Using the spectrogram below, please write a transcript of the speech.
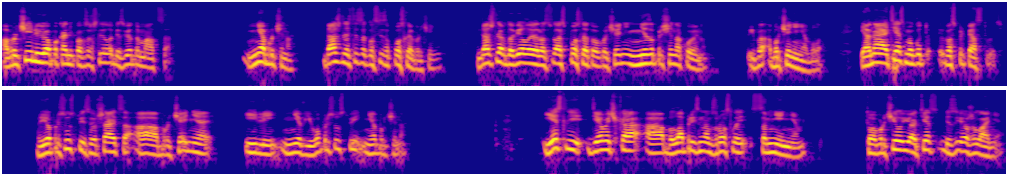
Обручили ее, пока не повзрослела без ведома отца. Не обручена. Даже если согласится после обручения. И даже если вдовела и развелась после этого обручения, не запрещена коину. Ибо обручения не было. И она и отец могут воспрепятствовать. В ее присутствии совершается обручение или не в его присутствии, не обручена. Если девочка а, была признана взрослой с сомнением, то обручил ее отец без ее желания.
